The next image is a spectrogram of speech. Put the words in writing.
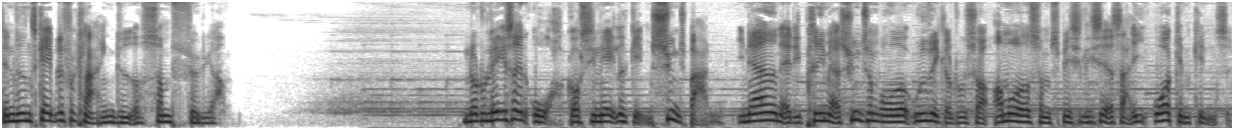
Den videnskabelige forklaring lyder som følger. Når du læser et ord, går signalet gennem synsbarten. I nærheden af de primære synsområder udvikler du så områder, som specialiserer sig i ordgenkendelse.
